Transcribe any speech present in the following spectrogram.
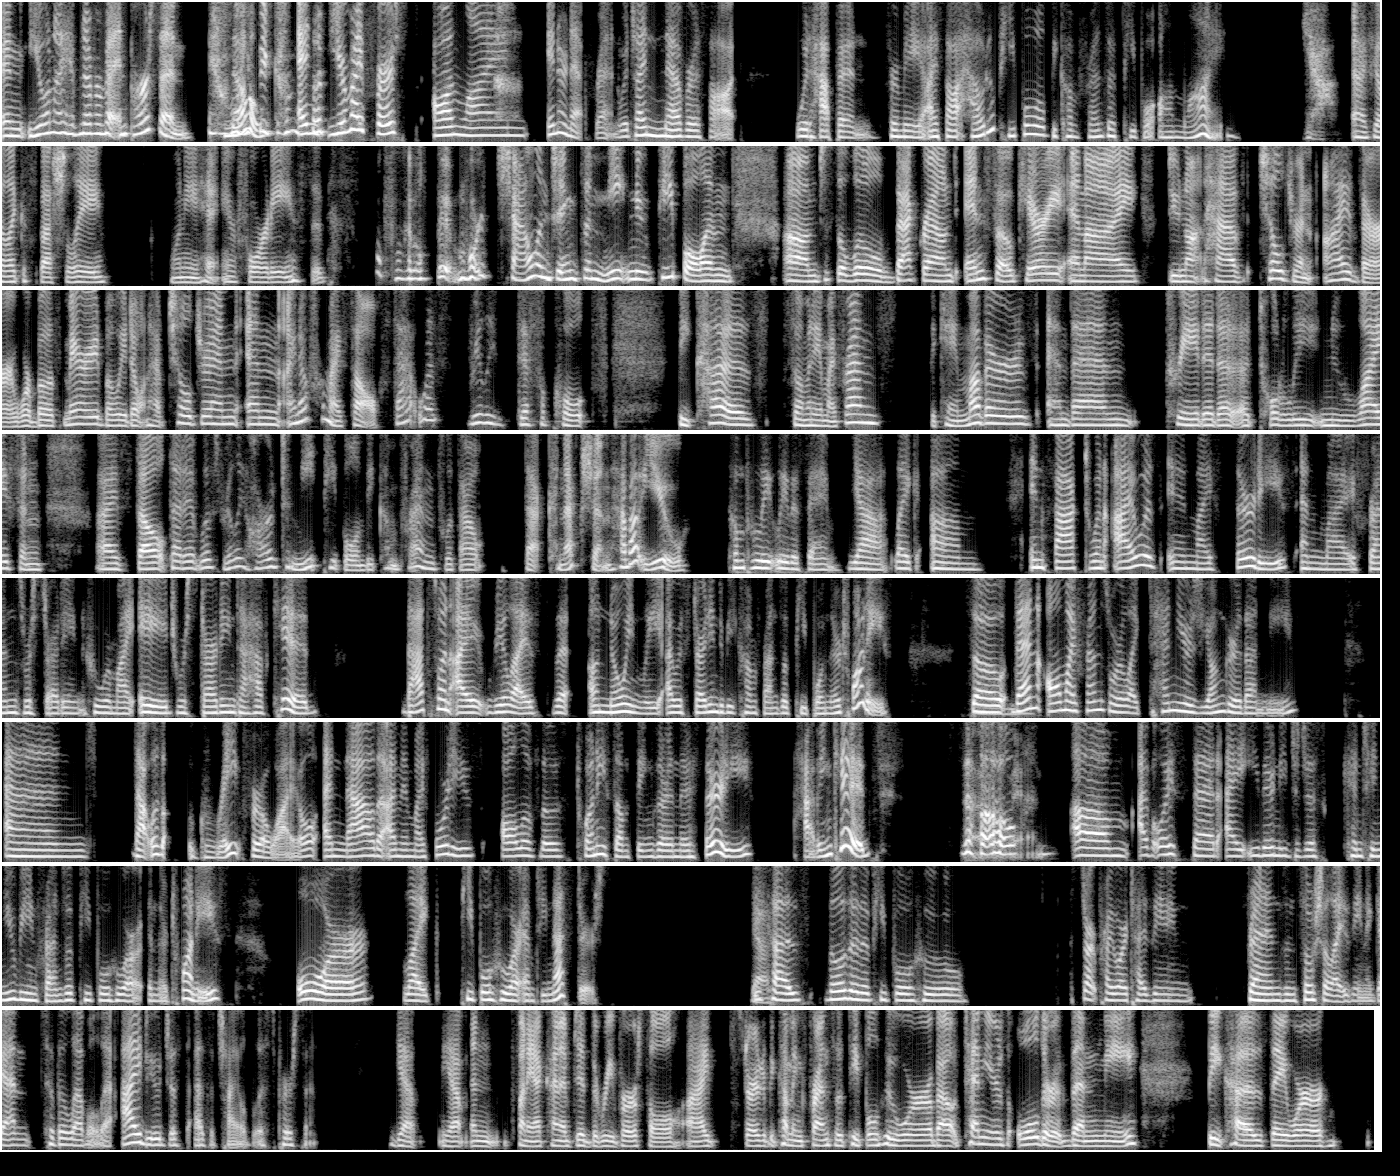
and you and I have never met in person. No, and such... you're my first online internet friend, which I never thought would happen for me. I thought, how do people become friends with people online? Yeah. I feel like, especially when you hit your 40s, it's a little bit more challenging to meet new people. And um, just a little background info Karrie and I do not have children either. We're both married, but we don't have children. And I know for myself, that was really difficult because so many of my friends became mothers and then created a, a, totally new life. And I felt that it was really hard to meet people and become friends without that connection. How about you? Completely the same. Yeah. Like, um, in fact, when I was in my 30s and my friends were starting, who were my age, were starting to have kids, that's when I realized that unknowingly I was starting to become friends with people in their 20s. So mm-hmm. then all my friends were like 10 years younger than me. And that was great for a while. And now that I'm in my 40s, all of those 20 somethings are in their 30s having kids. So oh, um, I've always said I either need to just continue being friends with people who are in their 20s or like people who are empty nesters. Yes. Because those are the people who start prioritizing friends and socializing again to the level that I do just as a childless person. Yeah, yeah. And it's funny, I kind of did the reversal. I started becoming friends with people who were about 10 years older than me because they were,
